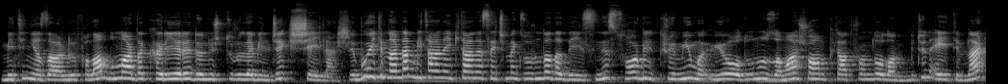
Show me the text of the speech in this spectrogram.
metin yazarlığı falan bunlar da kariyere dönüştürülebilecek şeyler. Ve bu eğitimlerden bir tane iki tane seçmek zorunda da değilsiniz. Sorbil Premium'a üye olduğunuz zaman şu an platformda olan bütün eğitimler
